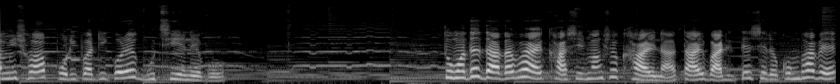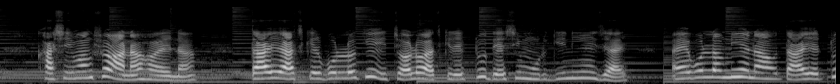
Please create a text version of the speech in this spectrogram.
আমি সব পরিপাটি করে গুছিয়ে নেব। তোমাদের দাদাভাই খাসির মাংস খায় না, তাই বাড়িতে সেরকমভাবে খাসির মাংস আনা হয় না। তাই আজকের বলল কি, চলো আজকের একটু দেশি মুরগি নিয়ে যায় আমি বললাম, নিয়ে নাও। তাই একটু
